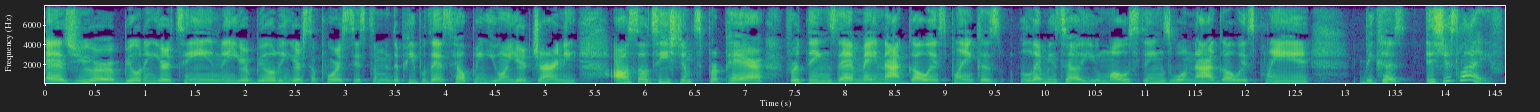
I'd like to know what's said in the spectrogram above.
as you're building your team and you're building your support system and the people that's helping you on your journey also teach them to prepare for things that may not go as planned. Because let me tell you most things will not go as planned because it's just life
